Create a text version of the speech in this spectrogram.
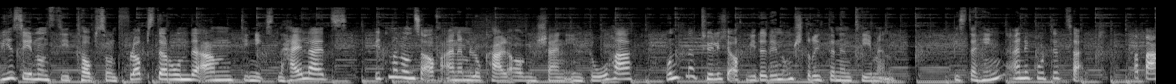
Wir sehen uns die Tops und Flops der Runde an, die nächsten Highlights, widmen uns auch einem Lokalaugenschein in Doha und natürlich auch wieder den umstrittenen Themen. Bis dahin eine gute Zeit. Baba!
